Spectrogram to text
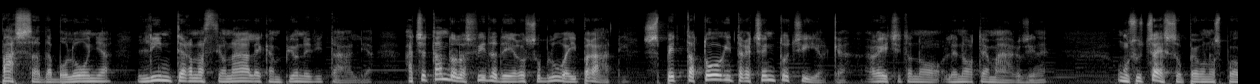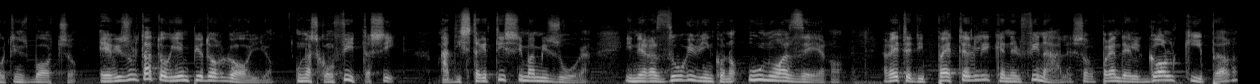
passa da Bologna l'internazionale campione d'Italia, accettando la sfida dei rossoblù ai Prati. Spettatori 300 circa, recitano le note a margine. Un successo per uno sport in sboccio e il risultato riempie d'orgoglio. Una sconfitta, sì, ma di strettissima misura. I nerazzurri vincono 1-0 rete di Petterli che nel finale sorprende il goalkeeper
